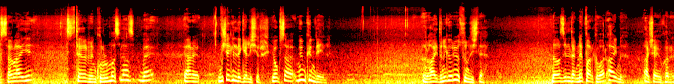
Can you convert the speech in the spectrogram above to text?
sanayi sitelerinin kurulması lazım ve yani bu şekilde gelişir. Yoksa mümkün değil. Yani Aydın'ı görüyorsunuz işte. Nazilli'den ne farkı var? Aynı aşağı yukarı.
